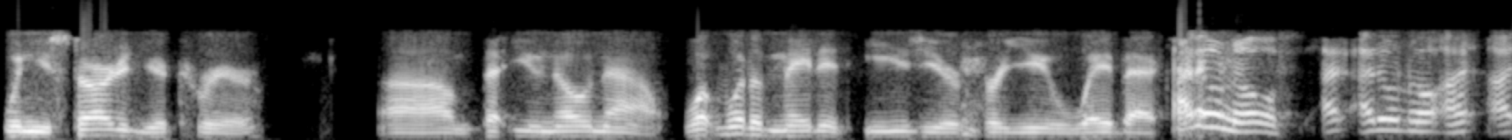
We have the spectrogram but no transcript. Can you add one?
when you started your career um, that you know now? What would have made it easier for you way back? Then? I don't know. If, I, I don't know. I, I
